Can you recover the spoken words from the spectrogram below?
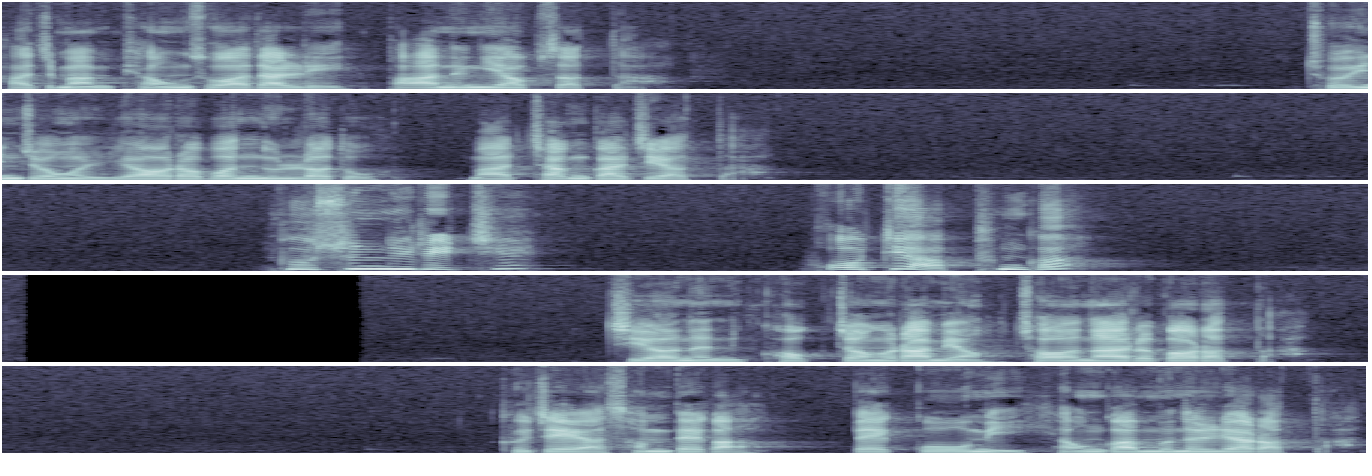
하지만 평소와 달리 반응이 없었다. 초인종을 여러 번 눌러도 마찬가지였다. 무슨 일이지? 어디 아픈가? 지연은 걱정을 하며 전화를 걸었다. 그제야 선배가 빼꼼히 현관문을 열었다.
